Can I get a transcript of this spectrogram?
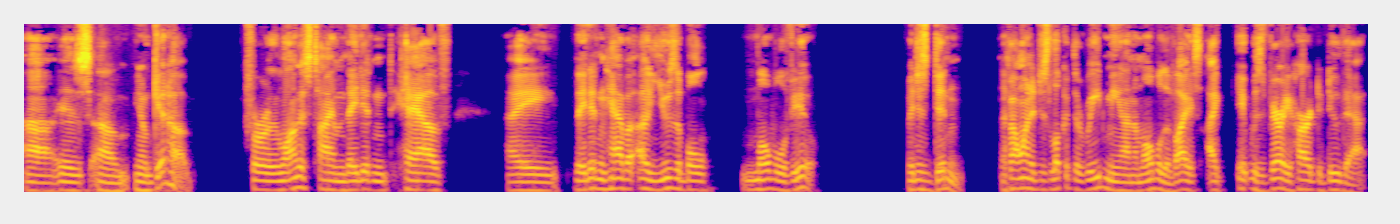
uh, is um, you know GitHub. For the longest time, they didn't have a they didn't have a, a usable mobile view. They just didn't. If I wanted to just look at the README on a mobile device, I it was very hard to do that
